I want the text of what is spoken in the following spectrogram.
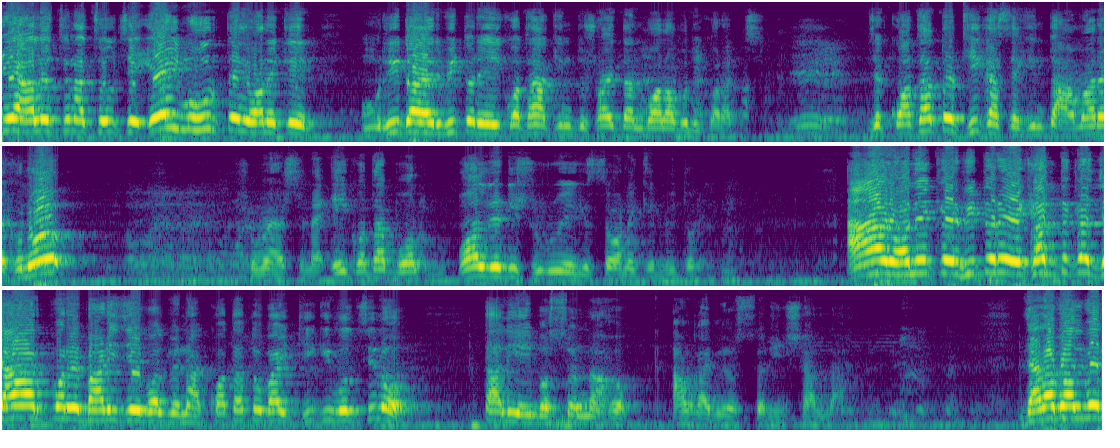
যে আলোচনা চলছে, এই মুহূর্তে অনেকের হৃদয়ের ভিতরে এই কথা কিন্তু শয়তান বলা বলি করাচ্ছে। যে কথা তো ঠিক আছে, কিন্তু আমার এখনও সময় আসছে না। এই কথা অলরেডি শুরু হয়ে গেছে অনেকের ভিতরে। আর অনেকের ভিতরে এখান থেকে যাওয়ার পরে বাড়ি যেয়ে বলবে, না, কথা তো ভাই ঠিকই বলছিল, তাহলে এই বছর না হোক, আগামী বছর ইনশাল্লাহ যারা বলবেন,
